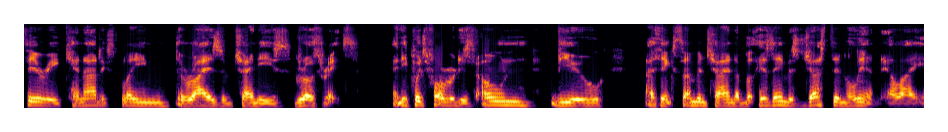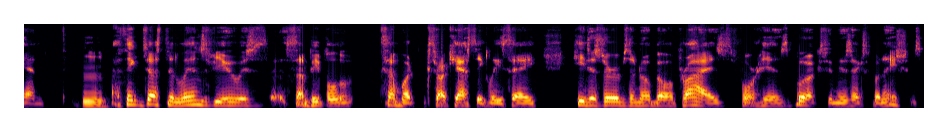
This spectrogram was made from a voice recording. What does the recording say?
theory cannot explain the rise of Chinese growth rates. And he puts forward his own view. I think some in China, but his name is Justin Lin, L I N. Mm. I think Justin Lin's view is some people somewhat sarcastically say he deserves a Nobel Prize for his books and his explanations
